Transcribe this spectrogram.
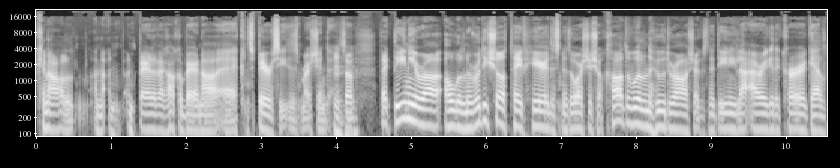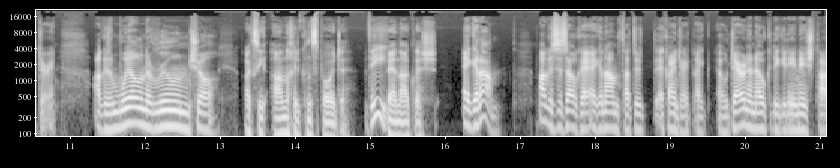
canál an, béle bheith hacha bear ná uh, conspiracies is mar sin. So bheith daine rá ó bhfuil na rudí seo taobh hir is na dúirse seo chá bhfuil na húdrá agus na daine le airigad a chur geltarin. agus an bhfuil na rún seo agus í annachid chun spóide hí ben aglis. ag an am. Agus is ócha ag er, an am tú a caiinteir ó dean an ócadí go dtíis tá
